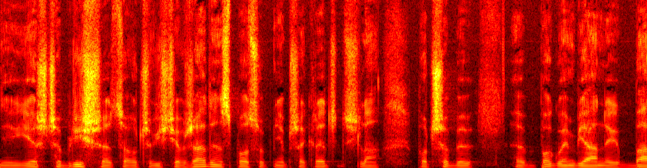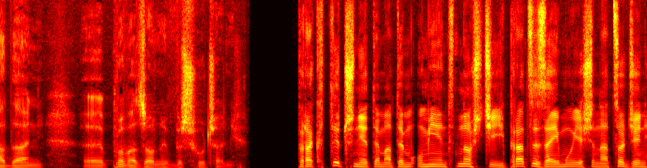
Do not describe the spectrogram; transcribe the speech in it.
jeszcze bliższe, co oczywiście w żaden sposób nie przekreśla potrzeby e, pogłębianych badań prowadzonych w wyższych uczelni. Praktycznie tematem umiejętności i pracy zajmuje się na co dzień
